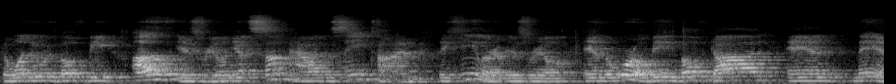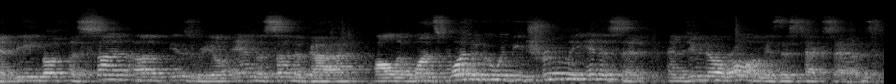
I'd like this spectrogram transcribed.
the one who would both be of Israel and yet somehow at the same time the healer of Israel and the world, being both God and man, being both a son of Israel and the son of God all at once. One who would be truly innocent and do no wrong, as this text says,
